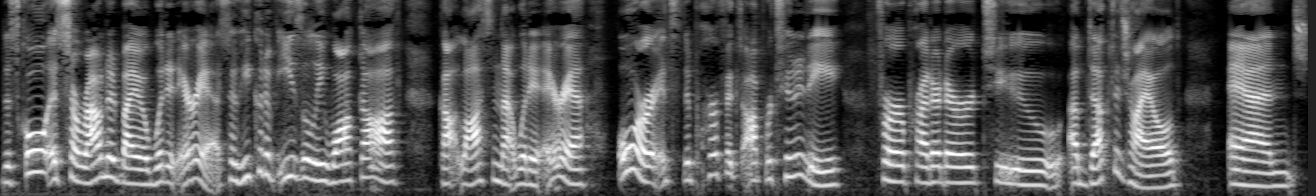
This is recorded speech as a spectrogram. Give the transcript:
the school is surrounded by a wooded area. So he could have easily walked off, got lost in that wooded area, or it's the perfect opportunity for a predator to abduct a child and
